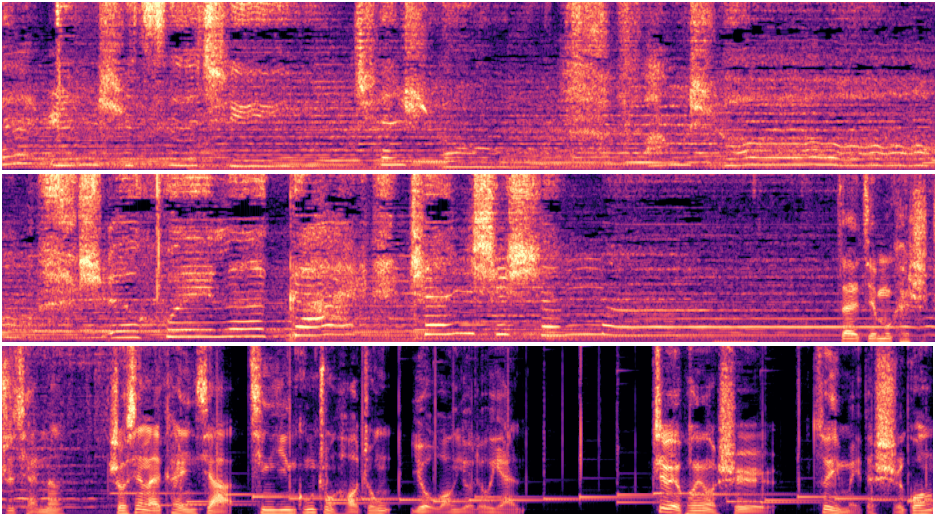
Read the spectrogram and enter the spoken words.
也认识自己。牵手，放手，学会了该珍惜什么。在节目开始之前呢，首先来看一下清音公众号中有网友留言，这位朋友是最美的时光。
